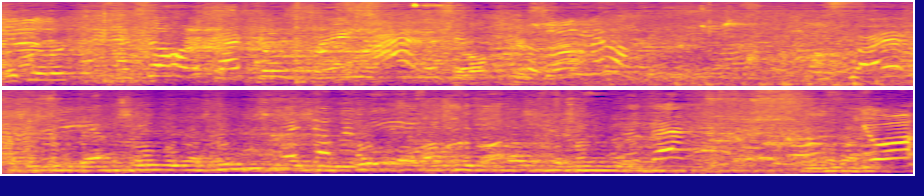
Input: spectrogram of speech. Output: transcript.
Hvad siger du ikke? Han sidder og holder fast på en ring. Nej, han sidder og sidder med ham. Jo.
